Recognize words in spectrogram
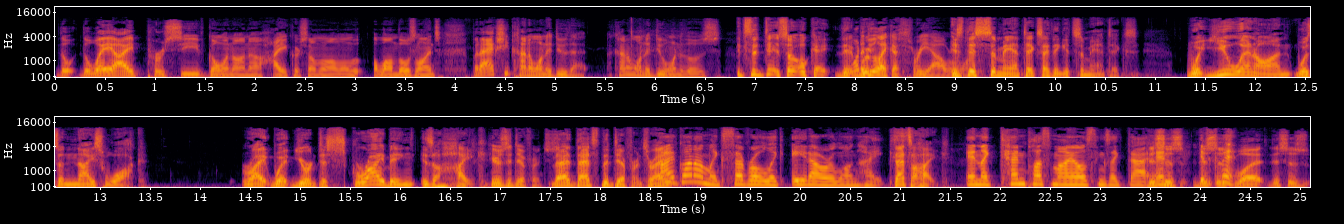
the the way I perceive going on a hike or something along, along those lines, but I actually kind of want to do that. I kind of want to do one of those. It's the di- so okay. The, I want to do like a three hour. is one. this semantics? I think it's semantics. What you went on was a nice walk, right? What you're describing is a hike. Here's the difference. That that's the difference, right? I've gone on like several like eight hour long hikes. that's a hike. and like ten plus miles, things like that. this And is this is what this is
